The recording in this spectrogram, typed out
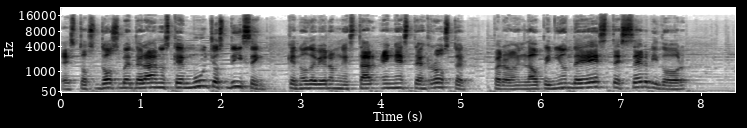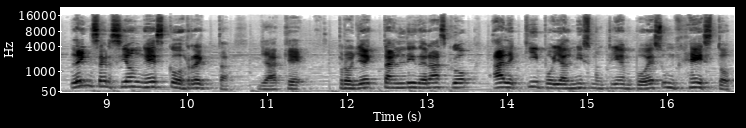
estos dos veteranos que muchos dicen que no debieron estar en este roster, pero en la opinión de este servidor, la inserción es correcta, ya que proyectan liderazgo al equipo y al mismo tiempo es un gesto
